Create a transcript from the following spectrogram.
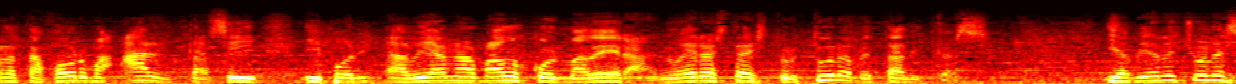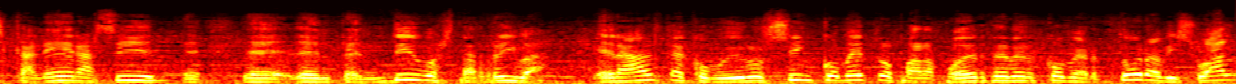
Plataforma alta, sí, y habían armados con madera, no era esta estructura metálicas. y habían hecho una escalera así, eh, eh, de entendido hasta arriba. Era alta como de unos 5 metros para poder tener cobertura visual.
